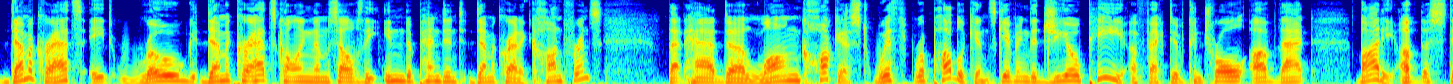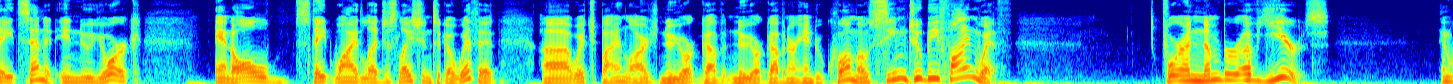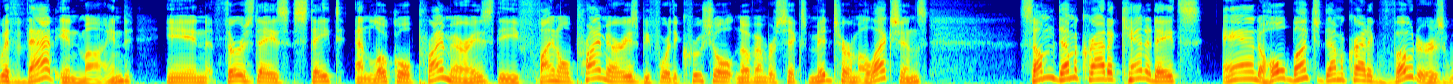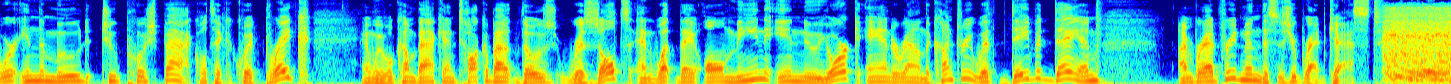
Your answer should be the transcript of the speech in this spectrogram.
Democrats, eight rogue Democrats calling themselves the Independent Democratic Conference, that had uh, long caucused with Republicans, giving the GOP effective control of that body, of the state Senate in New York, and all statewide legislation to go with it, uh, which by and large New York, Gov- New York Governor Andrew Cuomo seemed to be fine with for a number of years. And with that in mind, in Thursday's state and local primaries, the final primaries before the crucial November 6 midterm elections, some Democratic candidates and a whole bunch of Democratic voters were in the mood to push back. We'll take a quick break and we will come back and talk about those results and what they all mean in New York and around the country with David Dayen. I'm Brad Friedman. This is your BradCast.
